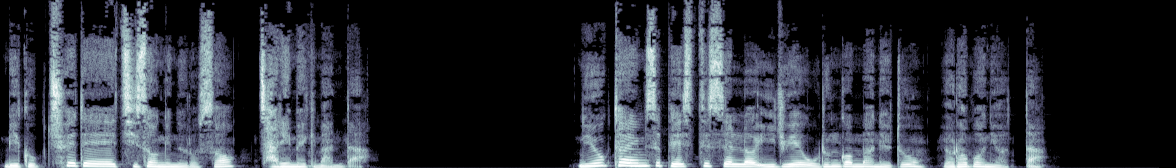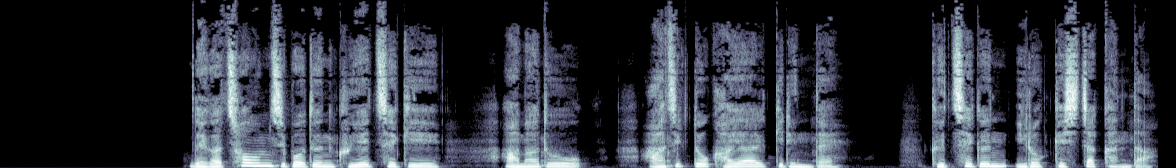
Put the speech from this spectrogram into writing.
미국 최대의 지성인으로서 자리매김한다. 뉴욕타임스 베스트셀러 1위에 오른 것만 해도 여러 번이었다. 내가 처음 집어든 그의 책이 아마도 아직도 가야 할 길인데 그 책은 이렇게 시작한다.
